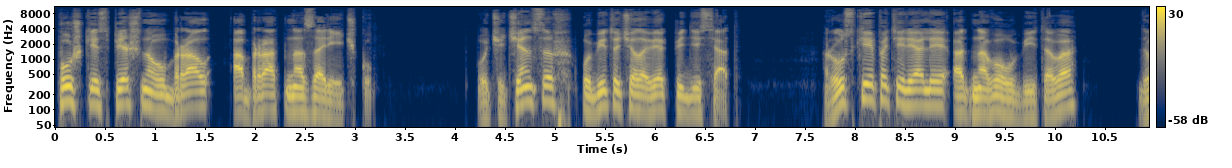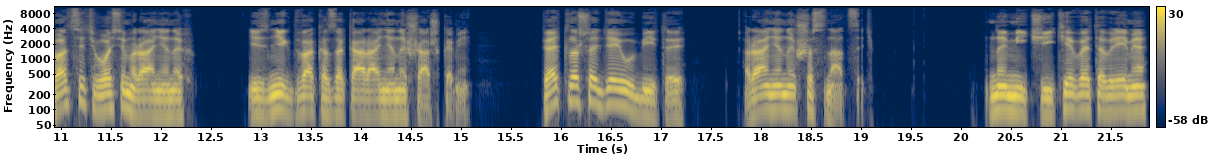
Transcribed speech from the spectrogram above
пушки спешно убрал обратно за речку. У чеченцев убито человек 50. Русские потеряли одного убитого, 28 раненых, из них два казака ранены шашками. Пять лошадей убиты, ранены 16. На Мичике в это время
